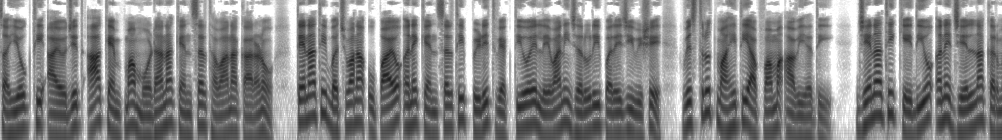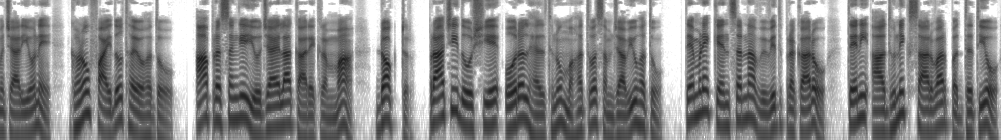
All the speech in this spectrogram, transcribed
સહયોગથી આયોજિત આ કેમ્પમાં મોઢાના કેન્સર થવાના કારણો, તેનાથી બચવાના ઉપાયો અને કેન્સરથી પીડિત વ્યક્તિઓએ લેવાની જરૂરી પરેજી વિશે વિસ્તૃત માહિતી આપવામાં આવી હતી. જેનાથી કેદીઓ અને જેલના કર્મચારીઓને ઘણો ફાયદો થયો હતો. આ પ્રસંગે યોજાયેલા કાર્યક્રમમાં ડોક્ટર પ્રાચી દોશીએ ઓરલ હેલ્થનું મહત્વ સમજાવ્યું હતું. તેમણે કેન્સરના વિવિધ પ્રકારો, તેની આધુનિક સારવાર પદ્ધતિઓ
